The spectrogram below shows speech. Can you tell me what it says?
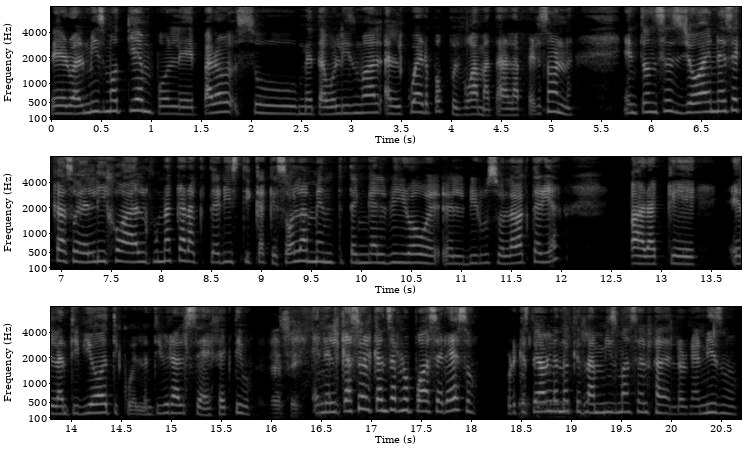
pero al mismo tiempo le paro su metabolismo al, cuerpo, pues voy a matar a la persona. Entonces yo en ese caso elijo alguna característica que solamente tenga el virus, el virus o la bacteria para que el antibiótico, el antiviral sea efectivo. En el caso del cáncer no puedo hacer eso, porque estoy hablando que es la misma célula del organismo.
